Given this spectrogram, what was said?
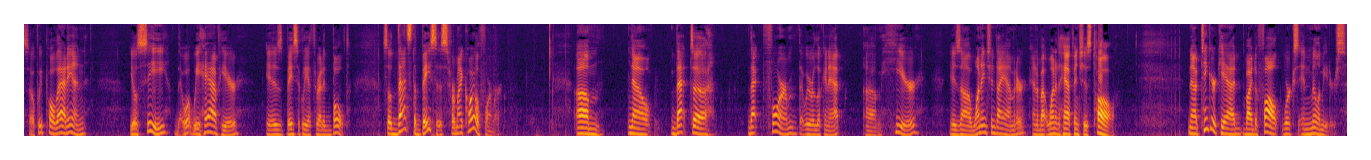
So if we pull that in, you'll see that what we have here is basically a threaded bolt. So that's the basis for my coil former. Um, now, that uh, that form that we were looking at um, here is uh, one inch in diameter and about one and a half inches tall. Now, Tinkercad by default works in millimeters.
